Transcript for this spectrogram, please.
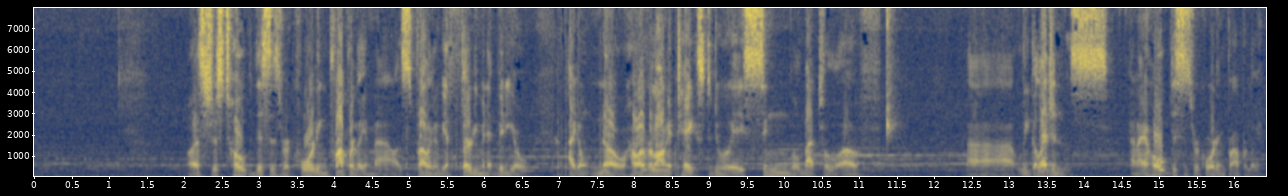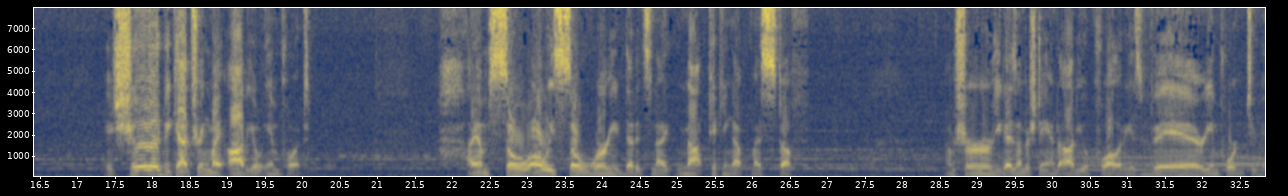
Let's just hope this is recording properly now. It's probably going to be a 30 minute video. I don't know. However long it takes to do a single battle of uh, League of Legends. And I hope this is recording properly. It should be capturing my audio input. I am so always so worried that it's not, not picking up my stuff. I'm sure you guys understand audio quality is very important to me,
